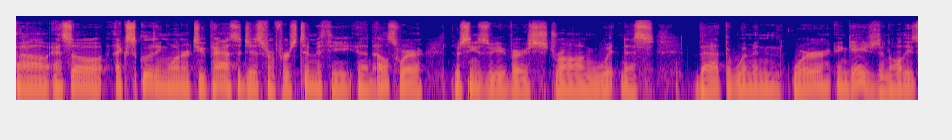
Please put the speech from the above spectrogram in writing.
Uh, and so, excluding one or two passages from First Timothy and elsewhere, there seems to be a very strong witness that the women were engaged in all these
